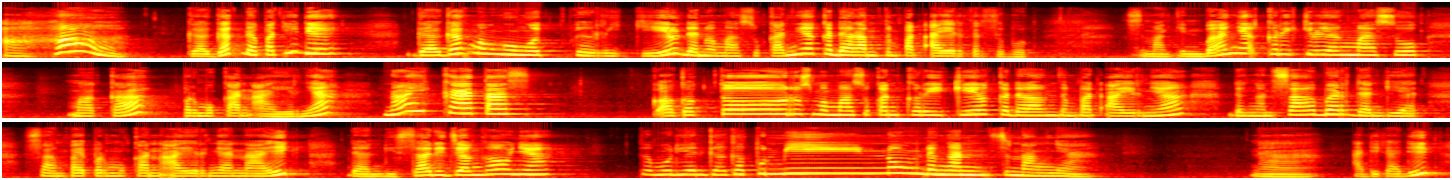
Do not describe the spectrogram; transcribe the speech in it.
Aha, Gagak dapat ide. Gagak mengungut kerikil dan memasukkannya ke dalam tempat air tersebut. Semakin banyak kerikil yang masuk, maka permukaan airnya naik ke atas. Gagak terus memasukkan kerikil ke dalam tempat airnya dengan sabar dan giat sampai permukaan airnya naik dan bisa dijangkaunya. Kemudian gagak pun minum dengan senangnya. Nah, adik-adik,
